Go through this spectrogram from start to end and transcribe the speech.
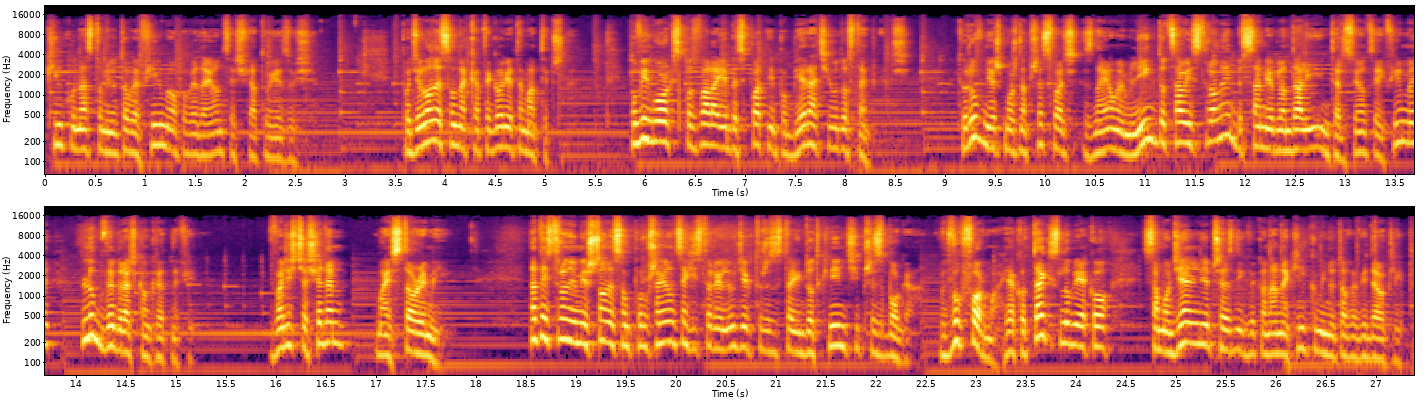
kilkunastominutowe filmy opowiadające światu Jezusie. Podzielone są na kategorie tematyczne. Moving Works pozwala je bezpłatnie pobierać i udostępniać. Tu również można przesłać znajomym link do całej strony, by sami oglądali interesujące ich filmy lub wybrać konkretny film. 27 My Story Me. Na tej stronie umieszczone są poruszające historie ludzi, którzy zostali dotknięci przez Boga w dwóch formach: jako tekst lub jako samodzielnie przez nich wykonane kilkuminutowe wideoklipy.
